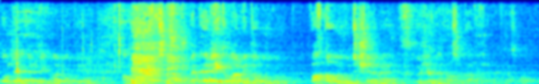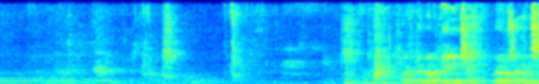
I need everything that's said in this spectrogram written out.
10 dəqiqə reqlamentə almaq lazımdır. Çünki mən də reqlamentə uyğun vaxta uyğun çıxış eləmək, öyrənmək lazımdır, öyrənmək lazımdır. Deməli, birinci məruzəmiz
